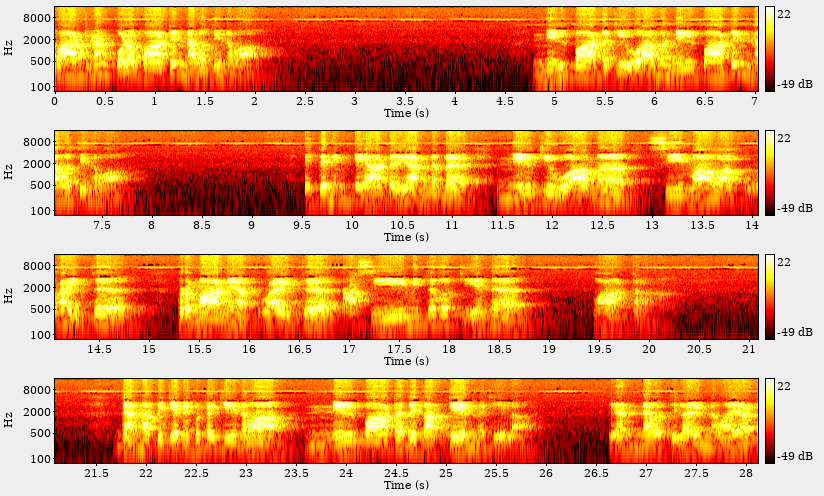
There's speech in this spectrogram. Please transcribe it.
පාට නම් කොළ පාටෙන් නවතිනවා නිල් පාට කිව්වාම නිල් පාටෙන් නවතිනවා එතනින් එයාට යන්න බෑ. නිල් කිව්වාම සීමාවක් රහිත ප්‍රමාණයක් රහිත අසීමිතව කියන පාට. දැන් අපි කෙනෙකුට කියනවා නිල් පාට දෙකක් ගේන්න කියලා. එයා නැවතිලා ඉන්නවා යට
